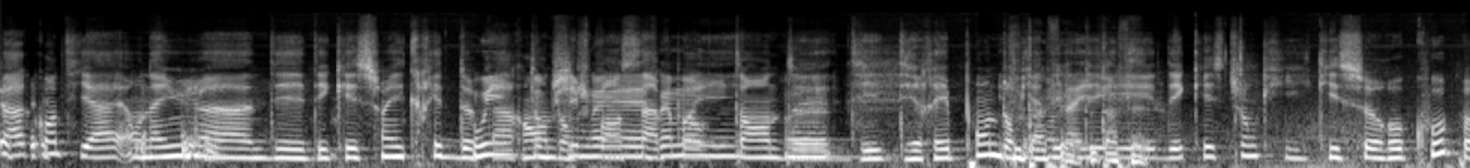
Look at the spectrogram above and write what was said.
par contre, il y a, on a eu euh, des, des questions écrites de Oui, parents, donc donc je pense important de- d'y répondre. Donc, il y à a fait, des, à des questions qui, qui se recoupent.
